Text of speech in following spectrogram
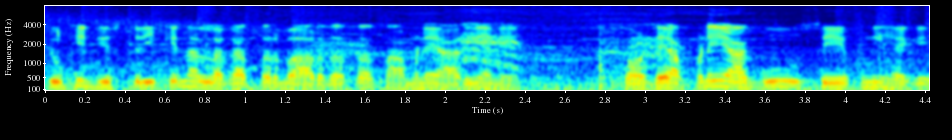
ਕਿਉਂਕਿ ਜਿਸ ਤਰੀਕੇ ਨਾਲ ਲਗਾਤਾਰ ਵਾਰਦਾਤਾਂ ਸਾਹਮਣੇ ਆ ਰਹੀਆਂ ਨੇ ਤੁਹਾਡੇ ਆਪਣੇ ਆਗੂ ਸੇਫ ਨਹੀਂ ਹੈਗੇ।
